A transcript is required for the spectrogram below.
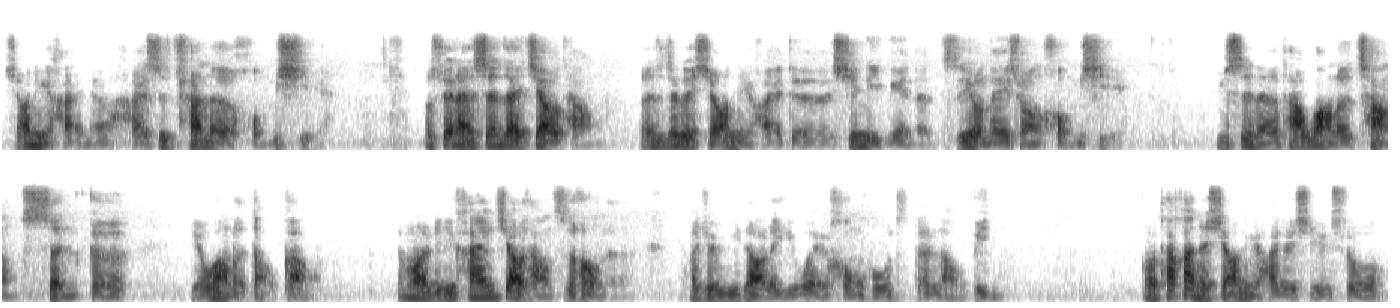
小女孩呢，还是穿了红鞋。那虽然身在教堂，但是这个小女孩的心里面呢，只有那一双红鞋。于是呢，他忘了唱圣歌，也忘了祷告。那么离开教堂之后呢，他就遇到了一位红胡子的老兵。哦，他看着小女孩的鞋，说：“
